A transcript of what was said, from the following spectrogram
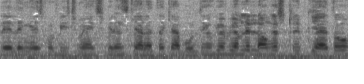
ले लेंगे इसमें बीच में। एक्सपीरियंस क्या रहता है, क्या बोलते हैं? क्योंकि अभी हमने लॉन्गेस्ट ट्रिप किया है तो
